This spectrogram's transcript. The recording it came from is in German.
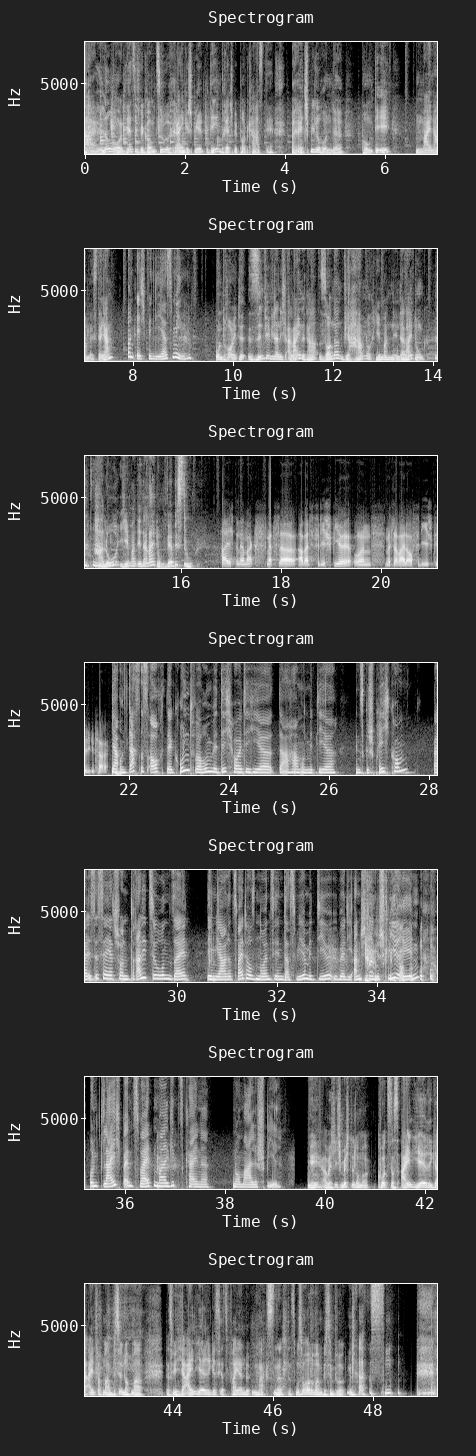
Hallo und herzlich willkommen zu Reingespielt, dem Brettspiel-Podcast der Brettspielerunde.de. Mein Name ist der Jan. Und ich bin die Jasmin. Und heute sind wir wieder nicht alleine da, sondern wir haben noch jemanden in der Leitung. Mhm. Hallo, jemand in der Leitung. Wer bist du? Hi, ich bin der Max Metzler, arbeite für die Spiel und mittlerweile auch für die Spiel Digital. Ja, und das ist auch der Grund, warum wir dich heute hier da haben und mit dir ins Gespräch kommen. Weil es ist ja jetzt schon Tradition seit dem Jahre 2019, dass wir mit dir über die anstehende Ganz Spiel genau. reden. Und gleich beim zweiten Mal gibt es keine normale Spiel. Nee, aber ich, ich möchte noch mal kurz das Einjährige einfach mal ein bisschen noch mal, dass wir hier Einjähriges jetzt feiern mit dem Max, ne? Das muss man auch noch mal ein bisschen wirken lassen.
